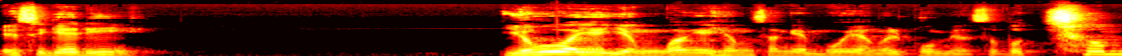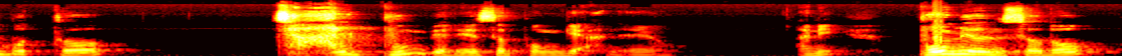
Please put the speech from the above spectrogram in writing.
에스겔이 여호와의 영광의 형상의 모양을 보면서도 처음부터 잘 분별해서 본 게 아니에요. 아니, 보면서도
